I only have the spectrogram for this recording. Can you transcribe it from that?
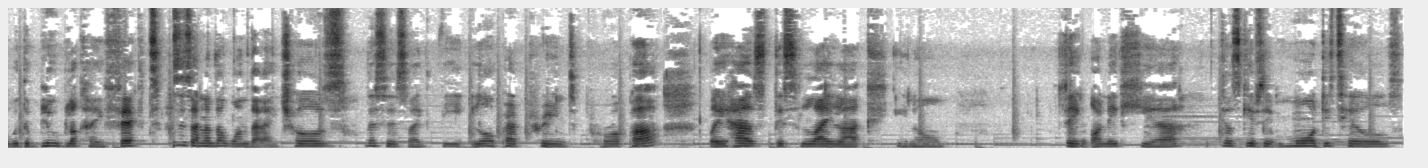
with the blue blocker effect. This is another one that i chose. This is like the leopard print proper but it has this lilac you know thing on it here. It just gives it more details.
